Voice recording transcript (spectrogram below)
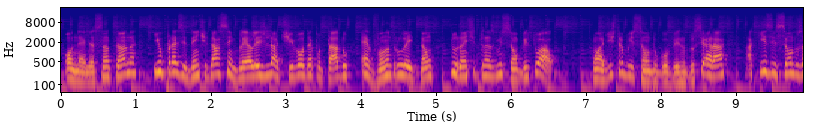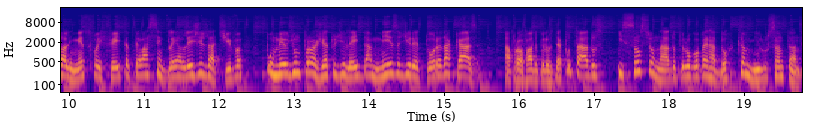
Onélia Santana, e o presidente da Assembleia Legislativa, o deputado Evandro Leitão, durante transmissão virtual. Com a distribuição do governo do Ceará, a aquisição dos alimentos foi feita pela Assembleia Legislativa por meio de um projeto de lei da mesa diretora da Casa, aprovado pelos deputados e sancionado pelo governador Camilo Santana.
